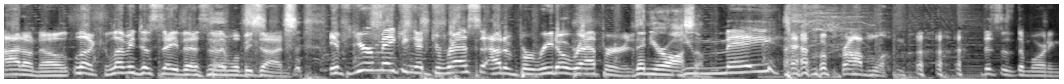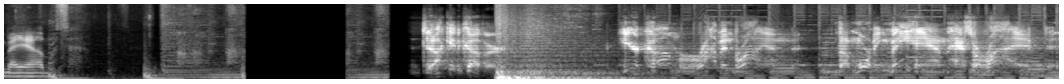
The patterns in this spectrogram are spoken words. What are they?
I don't know. Look, let me just say this, and then we'll be done. If you're making a dress out of burrito wrappers, Then you're awesome. You may have a problem. this is the morning mayhem. Duck and cover. Here come Rob and Brian. The morning mayhem has arrived.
